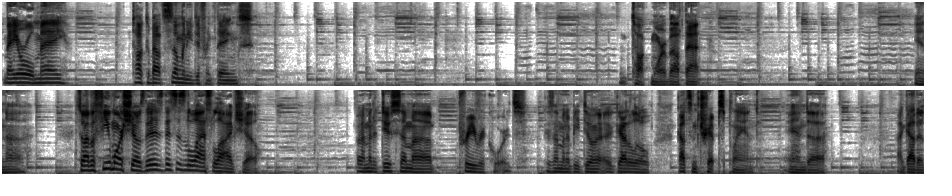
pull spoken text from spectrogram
mayoral May. Talked about so many different things. Talk more about that. In uh, so I have a few more shows. This is this is the last live show, but I'm gonna do some uh, pre-records because I'm gonna be doing. I got a little, got some trips planned, and uh, I gotta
